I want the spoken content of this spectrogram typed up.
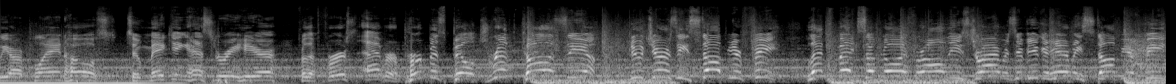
we are playing host to making history here for the first ever purpose-built Drift Coliseum. New Jersey, stomp your feet. Let's make some noise for all these drivers. If you can hear me, stomp your feet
